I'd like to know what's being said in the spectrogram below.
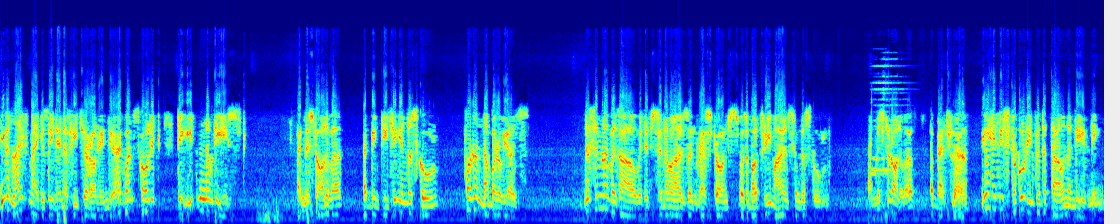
Even Life magazine, in a feature on India, had once called it the Eden of the East. And Mr. Oliver had been teaching in the school for a number of years. The Simla Bazaar, with its cinemas and restaurants, was about three miles from the school. And Mr. Oliver, a bachelor, usually strolled into the town in the evening,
